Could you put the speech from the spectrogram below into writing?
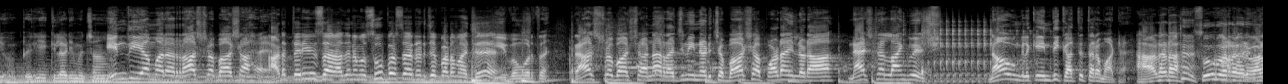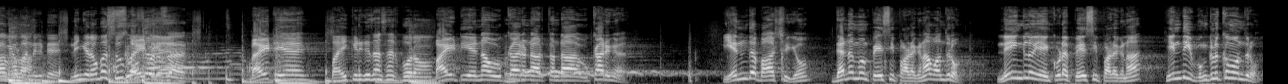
இவன் பெரிய கில்லாடி மச்சான் हिंदी हमारा राष्ट्र भाषा है அட தெரியும் சார் அது நம்ம சூப்பர் ஸ்டார் நடிச்ச படமாச்சே இவன் ஒருத்தன் ராஷ்டிர பாஷானா ரஜினி நடிச்ச பாஷா படம் இல்லடா நேஷனல் லாங்குவேஜ் நான் உங்களுக்கு ஹிந்தி கத்து தர மாட்டேன் அடடா சூப்பர் வட போலாம் வந்துகிட்டு நீங்க ரொம்ப Bite சூப்பர் ஏ. சார் Bite ஏ. பைக் எடுக்க தான் சார் போறோம் Bite ஏன்னா உட்காருன்னு அர்த்தம்டா உட்காருங்க எந்த பாஷையும் தினமும் பேசி பழகுனா வந்துரும் நீங்களும் என் கூட பேசி பழகுனா ஹிந்தி உங்களுக்கும் வந்துரும்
